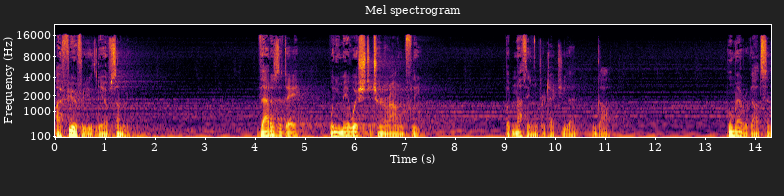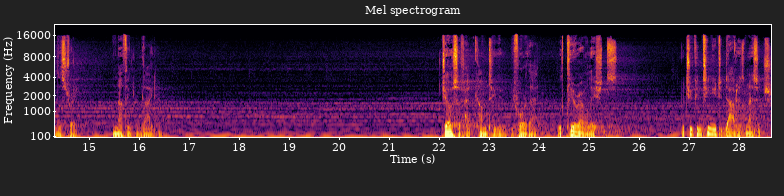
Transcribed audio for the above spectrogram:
I fear for you the day of summoning. That is the day when you may wish to turn around and flee, but nothing will protect you then from God. Whomever God sends astray, nothing can guide him. Joseph had come to you before that with clear revelations but you continued to doubt his message.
